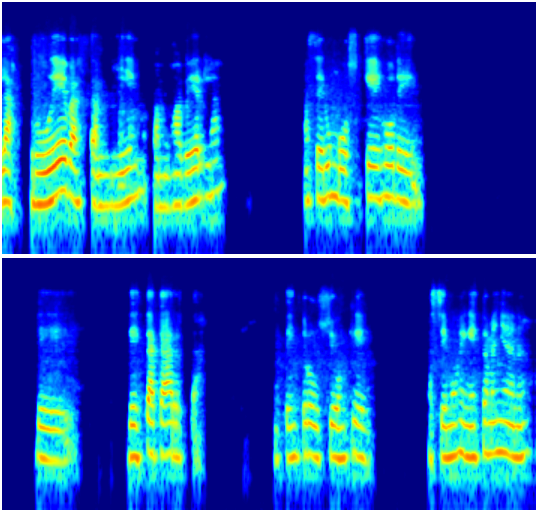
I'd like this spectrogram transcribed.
las pruebas también, vamos a verlas, hacer un bosquejo de, de, esta carta, esta introducción que hacemos en esta mañana.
